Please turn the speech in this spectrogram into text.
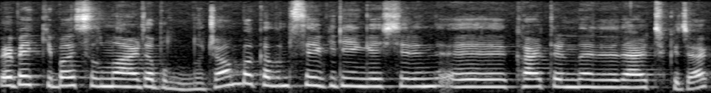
bebek gibi açılımlarda bulunacağım. Bakalım sevgili yengeçlerin e, kartlarında neler çıkacak?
